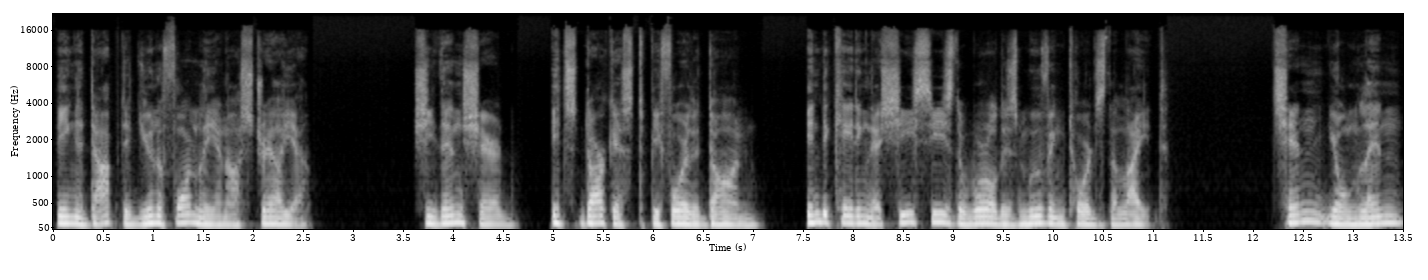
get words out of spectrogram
being adopted uniformly in Australia. She then shared, It's darkest before the dawn, indicating that she sees the world as moving towards the light. Chen Yonglin,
